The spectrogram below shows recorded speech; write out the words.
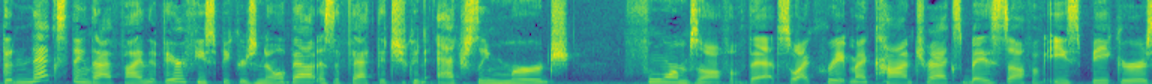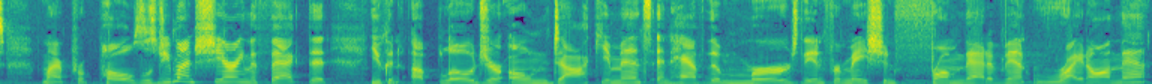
The next thing that I find that very few speakers know about is the fact that you can actually merge forms off of that. So I create my contracts based off of eSpeakers, my proposals. Do you mind sharing the fact that you can upload your own documents and have them merge the information from that event right on that?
